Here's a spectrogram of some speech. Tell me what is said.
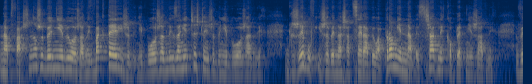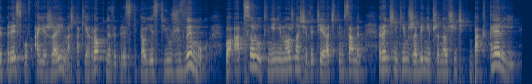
na twarz. No, żeby nie było żadnych bakterii, żeby nie było żadnych zanieczyszczeń, żeby nie było żadnych grzybów i żeby nasza cera była promienna, bez żadnych, kompletnie żadnych wyprysków. A jeżeli masz takie ropne wypryski, to jest już wymóg, bo absolutnie nie można się wycierać tym samym ręcznikiem, żeby nie przenosić bakterii.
